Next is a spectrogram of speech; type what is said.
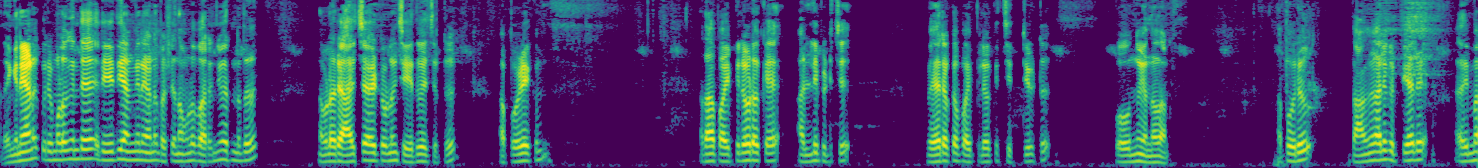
അതെങ്ങനെയാണ്? കുരുമുളകിന്റെ രീതി അങ്ങനെയാണ്. പക്ഷേ നമ്മൾ പറഞ്ഞു വരുന്നത് നമ്മളൊരാഴ്ച ആയിട്ടുള്ളൂ ചെയ്തു വെച്ചിട്ട് അപ്പോഴേക്കും അത് ആ പൈപ്പിലൂടെയൊക്കെ അള്ളി പിടിച്ച് വേരൊക്കെ പൈപ്പിലൊക്കെ ചുറ്റിയിട്ട് പോകുന്നു എന്നതാണ്. അപ്പോൾ ഒരു താങ്ങുകാൽ കിട്ടിയാൽ അതിമ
